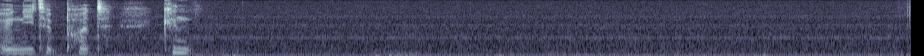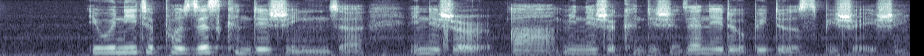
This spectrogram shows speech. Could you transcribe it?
we need to put con you will need to put this condition in the initial uh, initial condition, then it will be the speciation.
